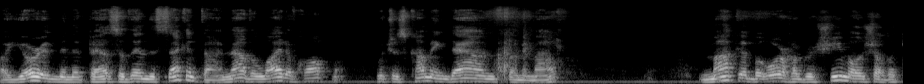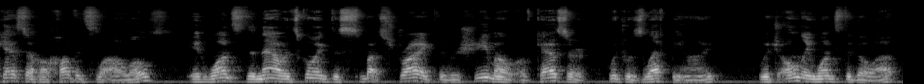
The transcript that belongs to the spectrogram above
hayorid min So then the second time, now the light of chachma, which is coming down from the mouth. Maka be'or habrishimo shalakesa hachavetz la'alos. It wants the now. It's going to strike the rishimo of keser, which was left behind which only wants to go up.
